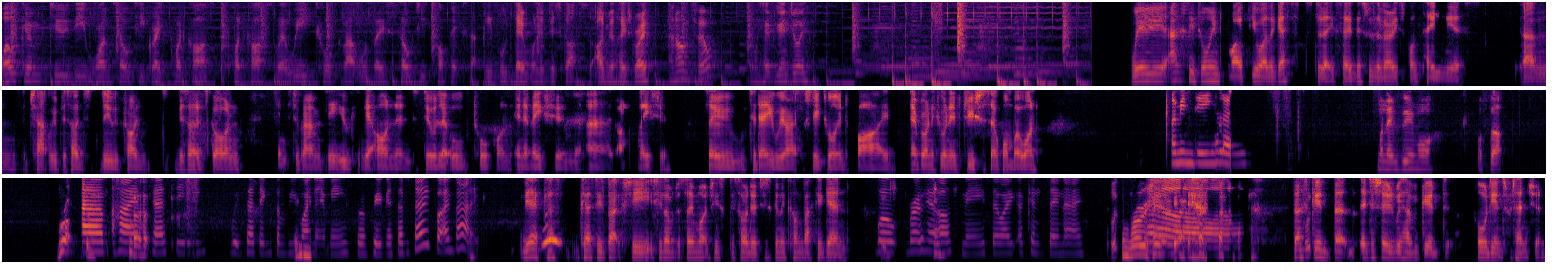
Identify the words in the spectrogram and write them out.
Welcome to the One Salty Great podcast, the podcast where we talk about all those salty topics that people don't want to discuss. I'm your host, Ray. And I'm Phil. and we hope you enjoy. We're actually joined by a few other guests today, so this was a very spontaneous um, chat we've decided to do. We've tried decided to go on Instagram and see who we can get on and do a little talk on innovation and isolation. So today we are actually joined by everyone. If you want to introduce yourself one by one, I'm Indy. Hello. My name's Umar. What's up? Um, hi, I'm Kirsty, which I think some of you might know me from a previous episode, but I'm back. yeah, Kirsty's back. She she loved it so much she's decided she's going to come back again. Well, Rohit asked me, so I, I couldn't say no. Rohit. That's good. That it just shows we have good audience retention.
